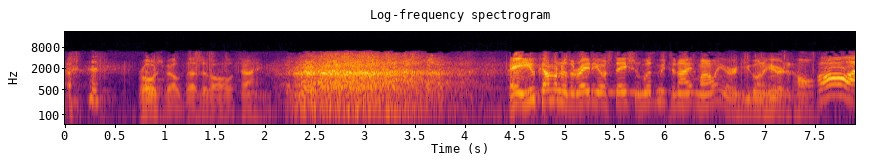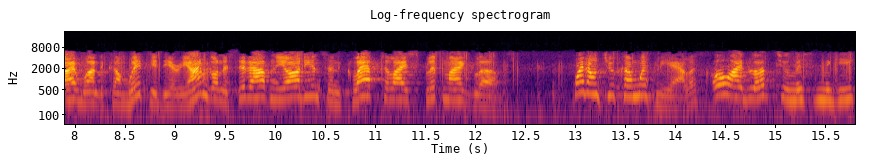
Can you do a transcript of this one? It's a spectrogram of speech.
Roosevelt does it all the time. hey, you coming to the radio station with me tonight, Molly, or are you going to hear it at home? Oh, I want to come with you, dearie. I'm going to sit out in the audience and clap till I split my gloves. Why don't you come with me, Alice? Oh, I'd love to, Mrs. McGee,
